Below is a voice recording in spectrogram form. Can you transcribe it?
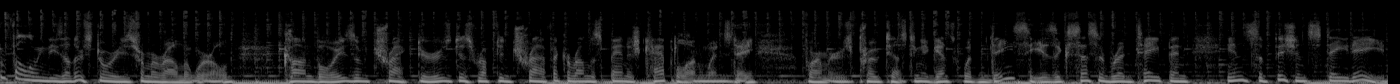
We're following these other stories from around the world. Convoys of tractors disrupted traffic around the Spanish capital on Wednesday. Farmers protesting against what they see as excessive red tape and insufficient state aid.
